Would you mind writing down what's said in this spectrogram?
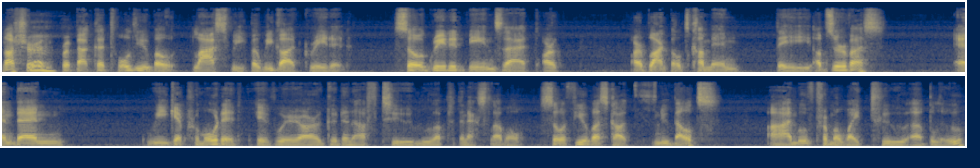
Not sure if hmm. Rebecca told you about last week, but we got graded. So graded means that our our black belts come in, they observe us, and then we get promoted if we are good enough to move up to the next level. So a few of us got new belts. I moved from a white to a blue,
